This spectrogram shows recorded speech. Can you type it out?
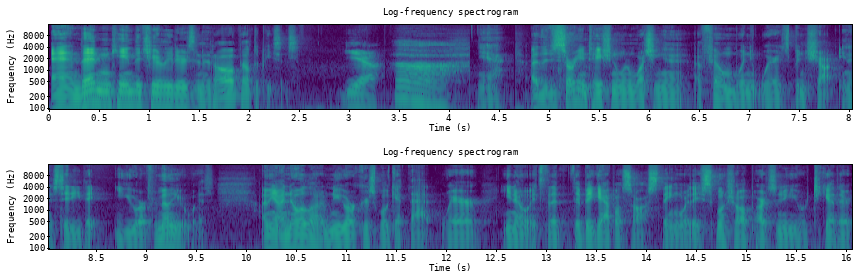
And then came the cheerleaders and it all fell to pieces. Yeah. Ah, Yeah. Uh, the disorientation when watching a, a film when, where it's been shot in a city that you are familiar with. I mean, I know a lot of New Yorkers will get that, where, you know, it's the, the big applesauce thing where they smush all parts of New York together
